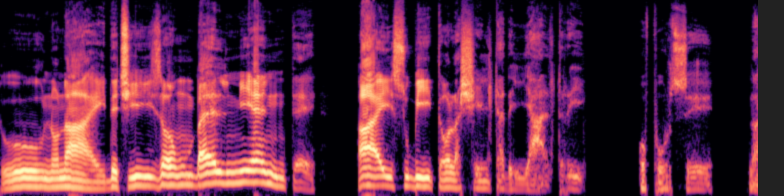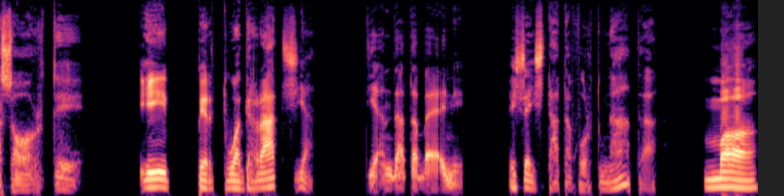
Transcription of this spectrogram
Tu non hai deciso un bel niente. Hai subito la scelta degli altri. O forse la sorte. E per tua grazia ti è andata bene e sei stata fortunata. Ma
